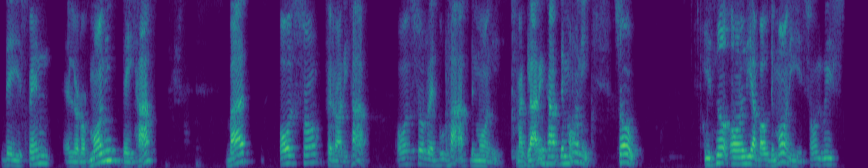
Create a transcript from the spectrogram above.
they spend a lot of money, they have, but also Ferrari have, also Red Bull have the money, McLaren have the money. So it's not only about the money, it's always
